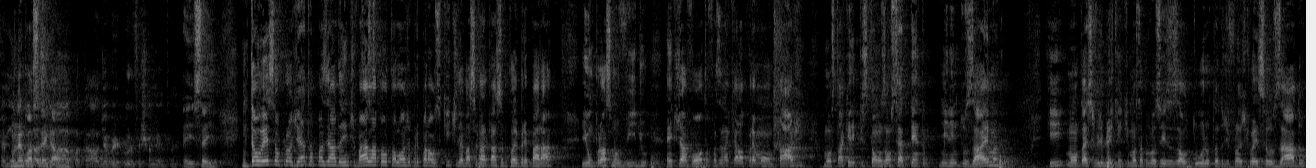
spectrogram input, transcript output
É um muito negócio legal. rampas, tal, de abertura, fechamento, né? É isso aí. Então esse é o projeto, rapaziada. A gente vai lá para outra loja preparar os kits, levar essa carcaça para correr preparar. E um próximo vídeo a gente já volta fazendo aquela pré-montagem, mostrar aquele pistãozão 70mm Zaima e montar esse vidro aqui mostrar para vocês as alturas, o tanto de flange que vai ser usado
